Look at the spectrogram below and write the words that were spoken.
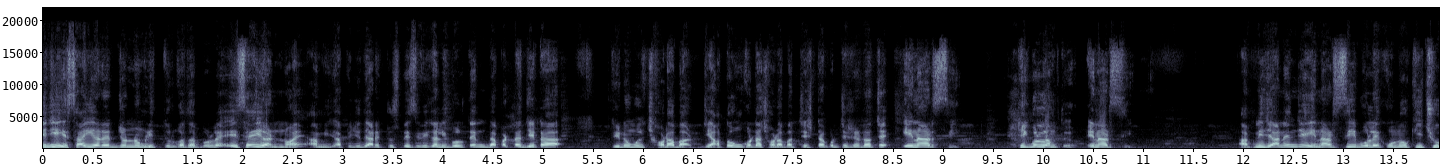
এই যে এসআইআর এর জন্য মৃত্যুর কথা বললে এসআইআর নয়, আমি, আপনি যদি আরেকটু স্পেসিফিক্যালি বলতেন, ব্যাপারটা যেটা তৃণমূল ছড়াবার, যে আতঙ্কটা ছড়াবার চেষ্টা করছে, সেটা হচ্ছে এনআরসি ঠিক বললাম তো? এনআরসি আপনি জানেন যে এনআরসি বলে কোনো কিছু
